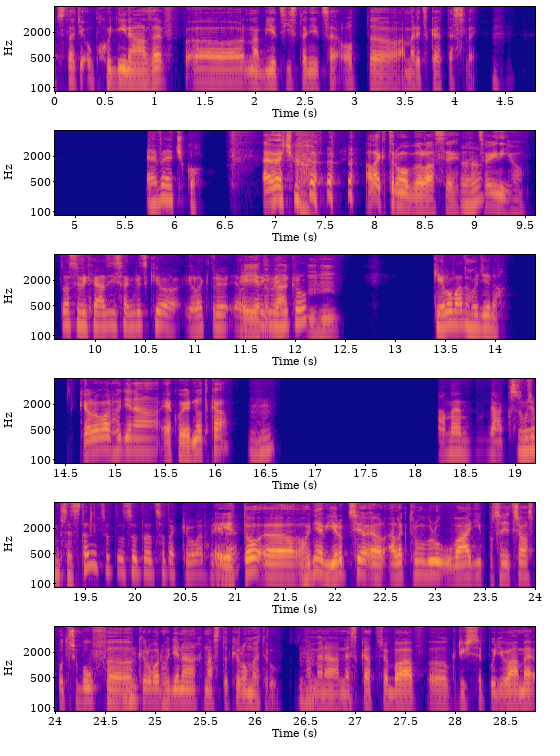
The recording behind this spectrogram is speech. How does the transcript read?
podstatě obchodní název uh, nabíjecí stanice od uh, americké Tesly. EVčko. EVčko. Elektromobil asi, Aha. co jiného. To asi vychází z anglického elektri- electric vehicle. Mm-hmm. Kilowatt hodina. Kilowatt hodina jako jednotka. Mm-hmm. Máme, jak si můžeme představit, co to, co to, co ta hodina je? to uh, hodně výrobci elektromobilů uvádí v podstatě třeba spotřebou v mm. kilowatt hodinách na 100 km. To znamená, dneska třeba, když se podíváme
